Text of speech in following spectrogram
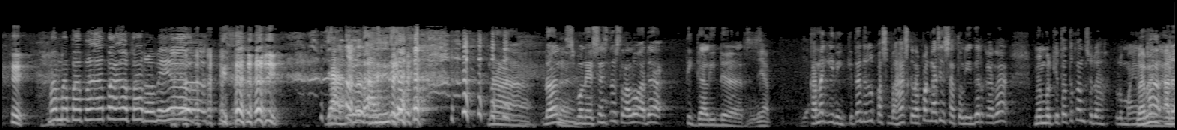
mama papa apa apa Romeo? Jadul nanti. Nah, dan Smule Nations itu selalu ada tiga leaders. Yap. Karena gini, kita dulu pas bahas kenapa nggak sih satu leader karena member kita tuh kan sudah lumayan Memang banyak. ada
